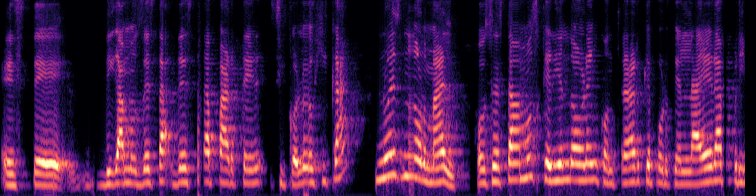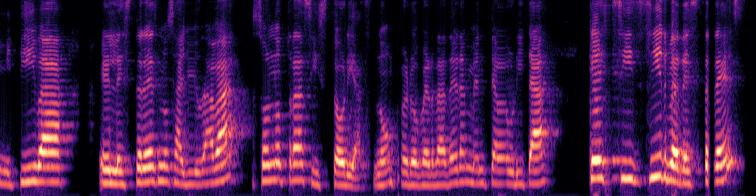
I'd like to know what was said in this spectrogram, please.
este, digamos, de esta, de esta parte psicológica, no es normal. O sea, estamos queriendo ahora encontrar que porque en la era primitiva el estrés nos ayudaba, son otras historias, ¿no? Pero verdaderamente ahorita, ¿qué sí sirve de estrés?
